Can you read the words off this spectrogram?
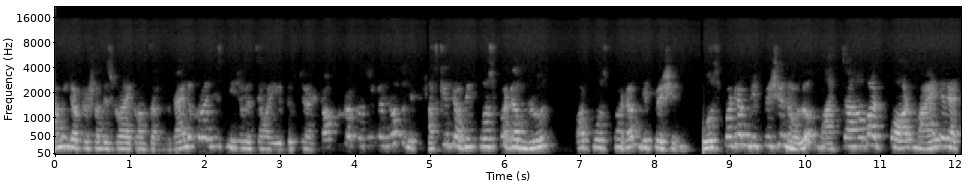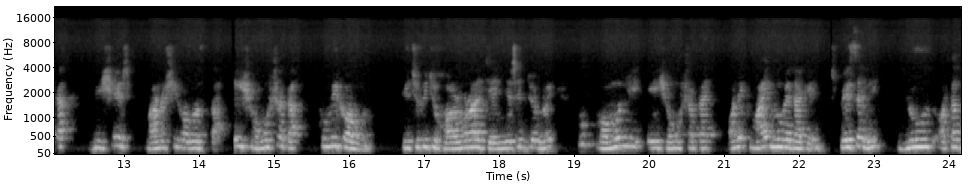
আমি ডক্টর স্বদেশ গড়াই কনসালটেন্ট গাইনোকোলজিস্ট নিয়ে চলেছি আমার ইউটিউব চ্যানেল টক ডক্টর নতুন। আজকের টপিক পোস্টপার্টাম ব্লুজ আর পোস্টপার্টাম ডিপ্রেশন পোস্টপার্টাম ডিপ্রেশন হলো বাচ্চা হবার পর মায়েদের একটা বিশেষ মানসিক অবস্থা। এই সমস্যাটা খুবই কমন কিছু কিছু হরমোনাল চেঞ্জেসের জন্যই খুব কমনলি এই সমস্যাটায় অনেক মাই ভুগে থাকেন। স্পেশালি ব্লুজ অর্থাৎ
